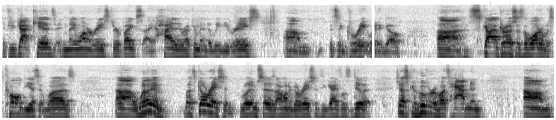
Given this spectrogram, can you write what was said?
If you've got kids and they want to race dirt bikes, I highly recommend a Weeby race. Um, it's a great way to go. Uh, Scott Gross says the water was cold. Yes, it was. Uh, William, let's go racing. William says, I want to go race with you guys. Let's do it. Jessica Hoover, what's happening? Um,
